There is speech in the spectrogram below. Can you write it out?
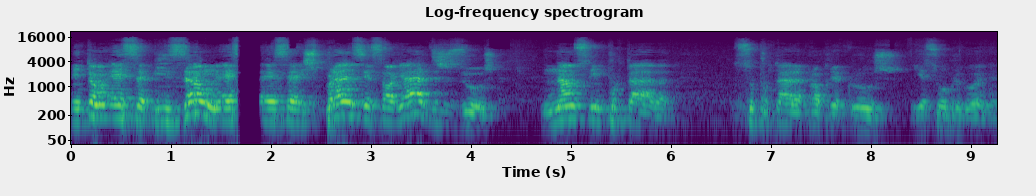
Então, essa visão, essa, essa esperança, esse olhar de Jesus não se importava de suportar a própria cruz e a sua vergonha.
